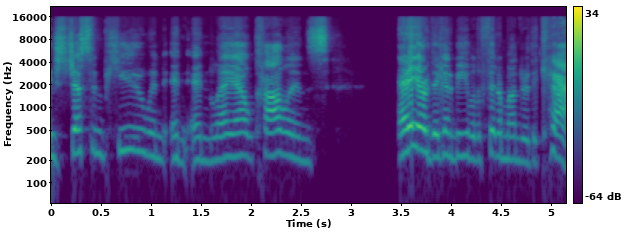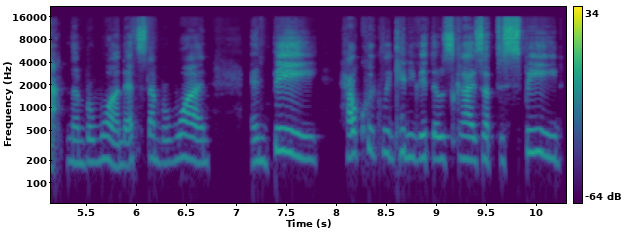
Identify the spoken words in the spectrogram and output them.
it's justin pugh and and, and La'el collins a, are they going to be able to fit them under the cap? Number one, that's number one. And B, how quickly can you get those guys up to speed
